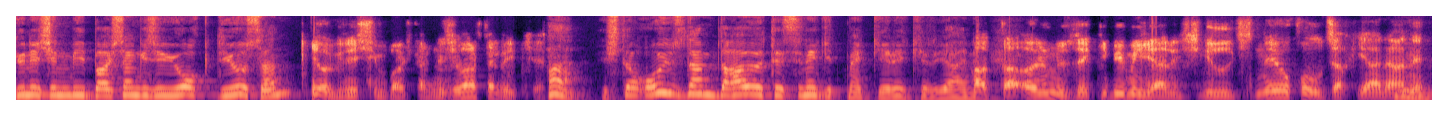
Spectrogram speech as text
Güneşin bir başlangıcı yok diyorsan Yok güneşin başlangıcı var tabii ki. ha işte o yüzden daha ötesine gitmek gerekir yani. Hatta önümüzdeki bir milyar yıl içinde yok olacak. Yani hani Hmm.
